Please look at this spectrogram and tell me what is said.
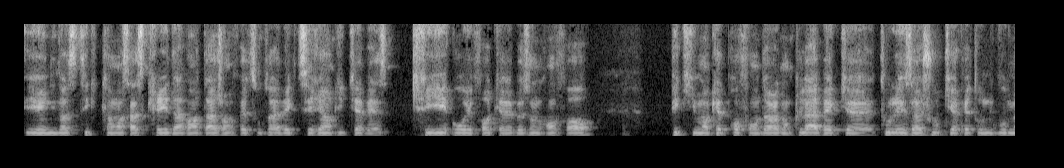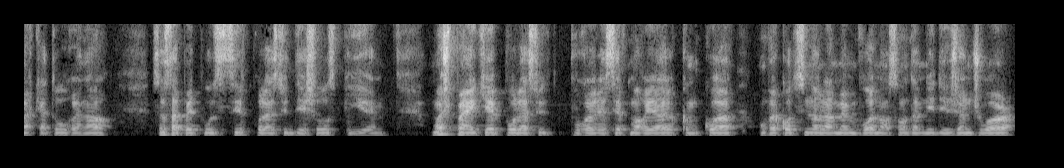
il y a une identité qui commence à se créer davantage, en fait, surtout avec Thierry Henry qui avait crié haut et fort qu'il avait besoin de renfort, puis qui manquait de profondeur. Donc là, avec tous les ajouts qu'il a fait au niveau Mercato, Renard, ça, ça peut être positif pour la suite des choses. Puis moi, je suis pas inquiet pour la suite, pour euh, le CF Montréal, comme quoi on va continuer dans la même voie, dans le sens d'amener des jeunes joueurs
